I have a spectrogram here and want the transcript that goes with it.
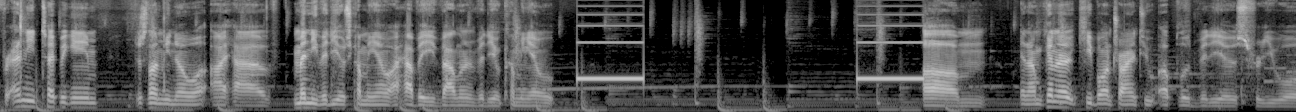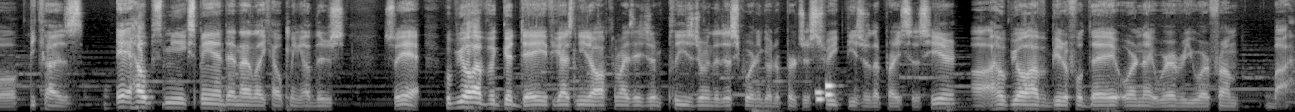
for any type of game, just let me know. I have many videos coming out. I have a Valorant video coming out Um, and I'm gonna keep on trying to upload videos for you all because it helps me expand and I like helping others. So yeah, hope you all have a good day. If you guys need an optimization, please join the Discord and go to purchase tweak. These are the prices here. Uh, I hope you all have a beautiful day or night wherever you are from. Bye.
